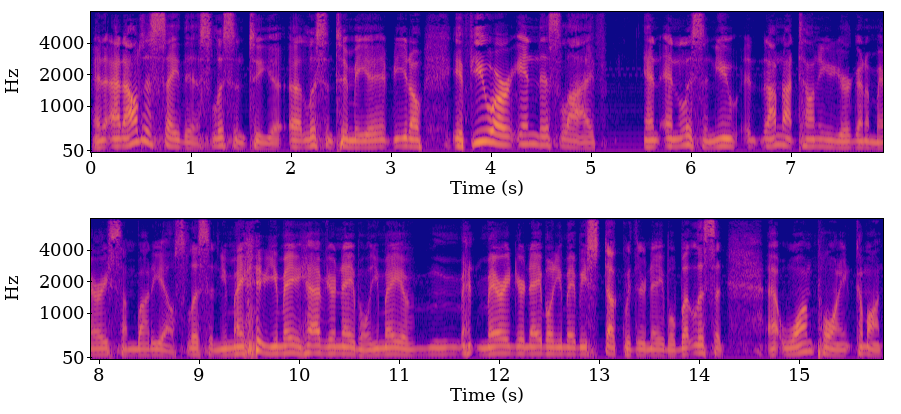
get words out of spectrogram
And, and i'll just say this. Listen to you. Uh, listen to me. Uh, you know if you are in this life and and listen you i'm not telling you you're going to marry somebody else. Listen you may you may have your neighbor you may have married your neighbor you may be stuck with your neighbor but listen at one point come on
